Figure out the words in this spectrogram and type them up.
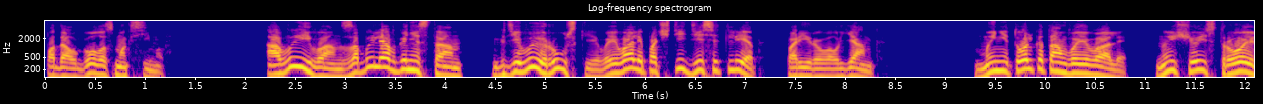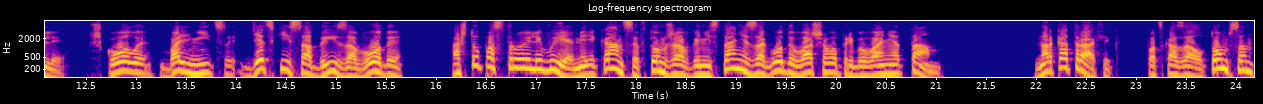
подал голос Максимов. А вы, Иван, забыли Афганистан, где вы, русские, воевали почти 10 лет, парировал Янг. Мы не только там воевали, но еще и строили. Школы, больницы, детские сады, заводы. А что построили вы, американцы, в том же Афганистане за годы вашего пребывания там? Наркотрафик, подсказал Томпсон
